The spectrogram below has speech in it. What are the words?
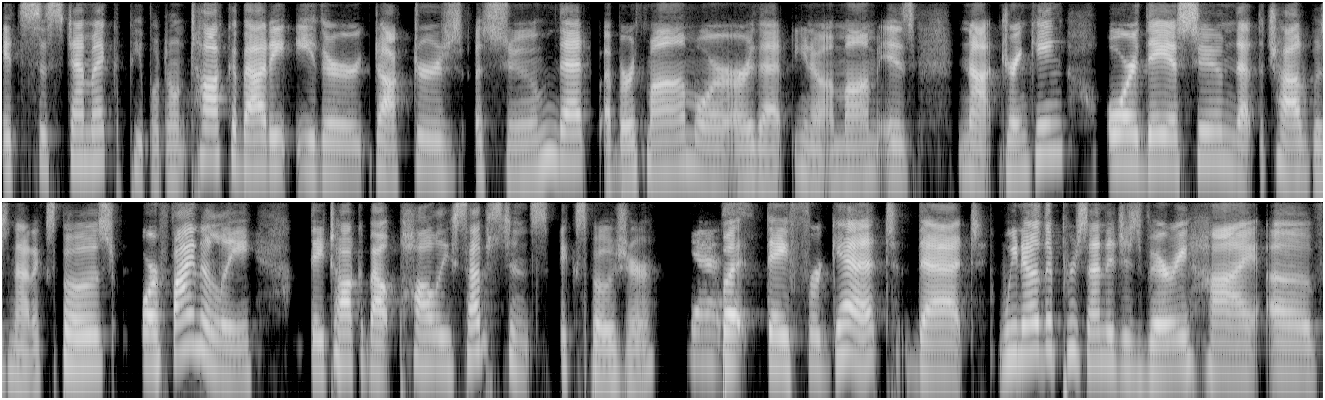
it's systemic. People don't talk about it. Either doctors assume that a birth mom or, or that, you know, a mom is not drinking, or they assume that the child was not exposed. Or finally, they talk about polysubstance exposure, Yes. But they forget that we know the percentage is very high of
